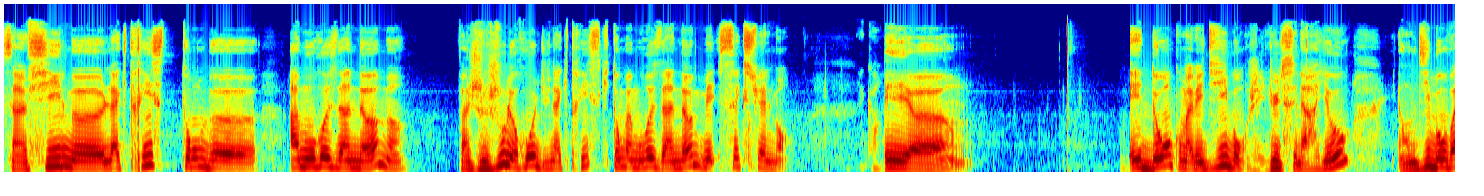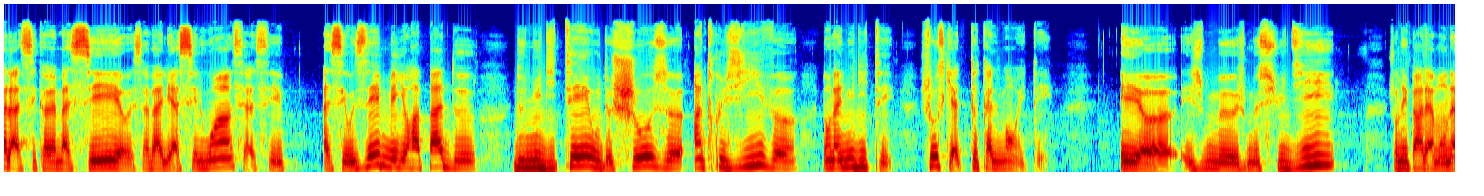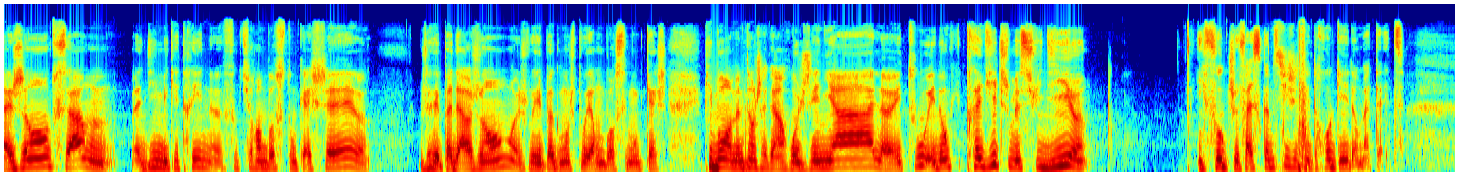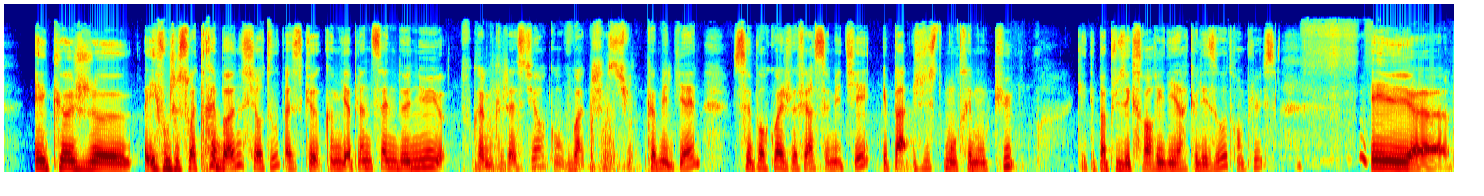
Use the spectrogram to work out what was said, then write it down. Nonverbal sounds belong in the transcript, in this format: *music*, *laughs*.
C'est un film, euh, l'actrice tombe euh, amoureuse d'un homme. Enfin, je joue le rôle d'une actrice qui tombe amoureuse d'un homme, mais sexuellement. D'accord. Et, euh, et donc, on m'avait dit, bon, j'ai lu le scénario, et on me dit, bon, voilà, c'est quand même assez, ça va aller assez loin, c'est assez, assez osé, mais il n'y aura pas de, de nudité ou de choses intrusives dans la nudité. Chose qui a totalement été. Et, euh, et je, me, je me suis dit, j'en ai parlé à mon agent, tout ça, on m'a dit, mais Catherine, faut que tu rembourses ton cachet. Euh, Je n'avais pas d'argent, je ne voyais pas comment je pouvais rembourser mon cash. Puis bon, en même temps, j'avais un rôle génial euh, et tout. Et donc, très vite, je me suis dit, euh, il faut que je fasse comme si j'étais droguée dans ma tête. Et que je. Il faut que je sois très bonne, surtout, parce que comme il y a plein de scènes de nu, il faut quand même que j'assure qu'on voit que je suis comédienne. C'est pourquoi je veux faire ce métier. Et pas juste montrer mon cul, qui n'était pas plus extraordinaire que les autres en plus. Et. euh,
